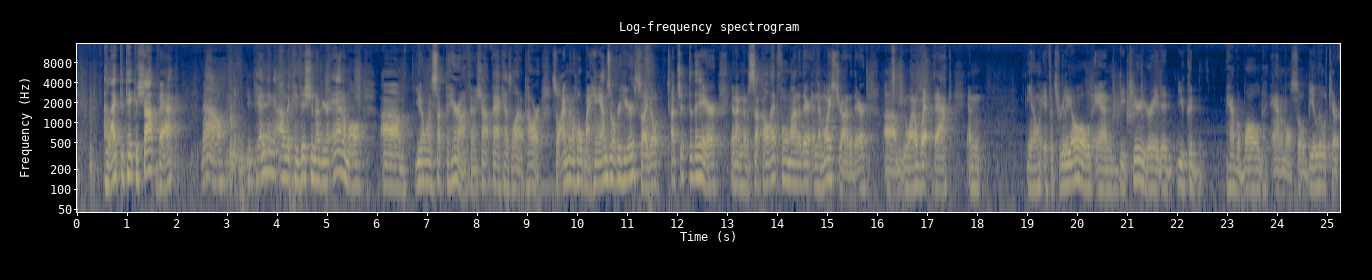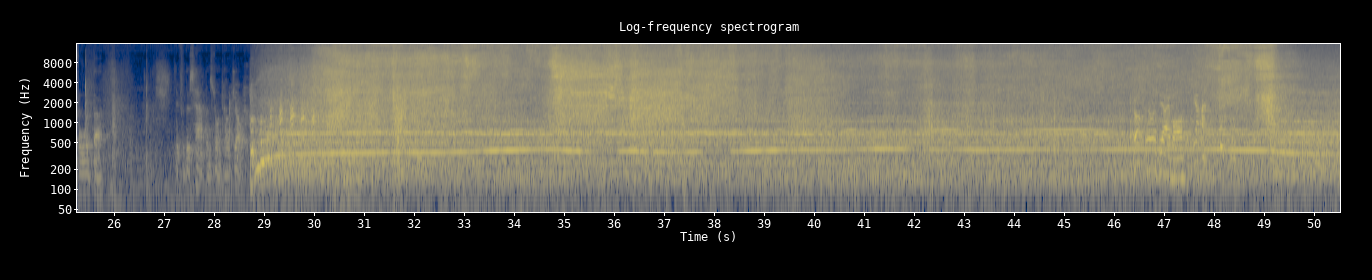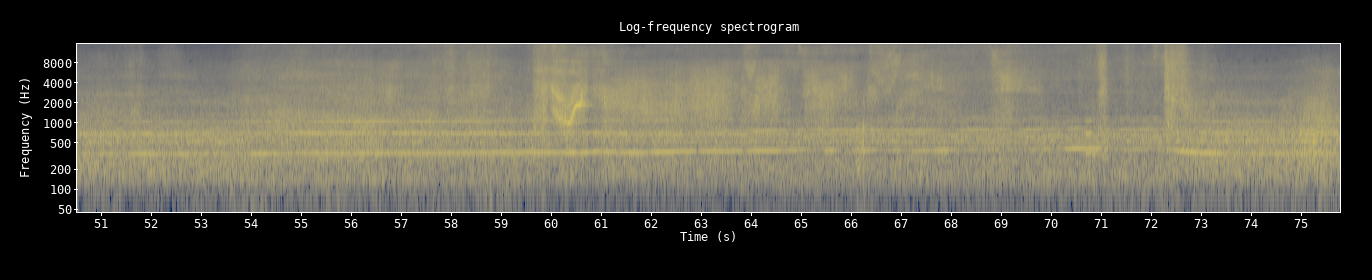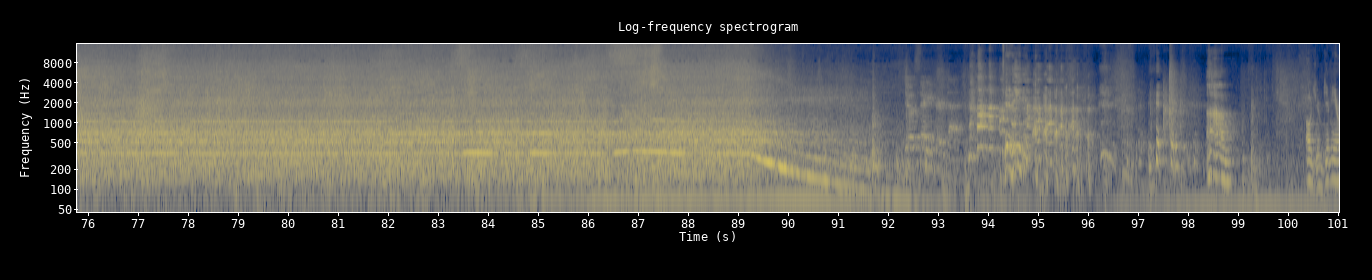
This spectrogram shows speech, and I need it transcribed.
I like to take a shop vac. Now, depending on the condition of your animal, um, you don't want to suck the hair off, and a shop vac has a lot of power. So I'm going to hold my hands over here so I don't touch it to the hair, and I'm going to suck all that foam out of there and the moisture out of there. Um, you want a wet vac, and you know if it's really old and deteriorated, you could have a bald animal. So be a little careful with the. If this happens, don't tell Joe. eyeball.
